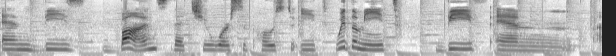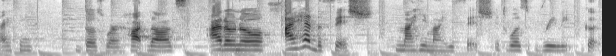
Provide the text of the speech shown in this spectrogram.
and these buns that you were supposed to eat with the meat, beef, and I think those were hot dogs. I don't know. I had the fish, mahi mahi fish. It was really good.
